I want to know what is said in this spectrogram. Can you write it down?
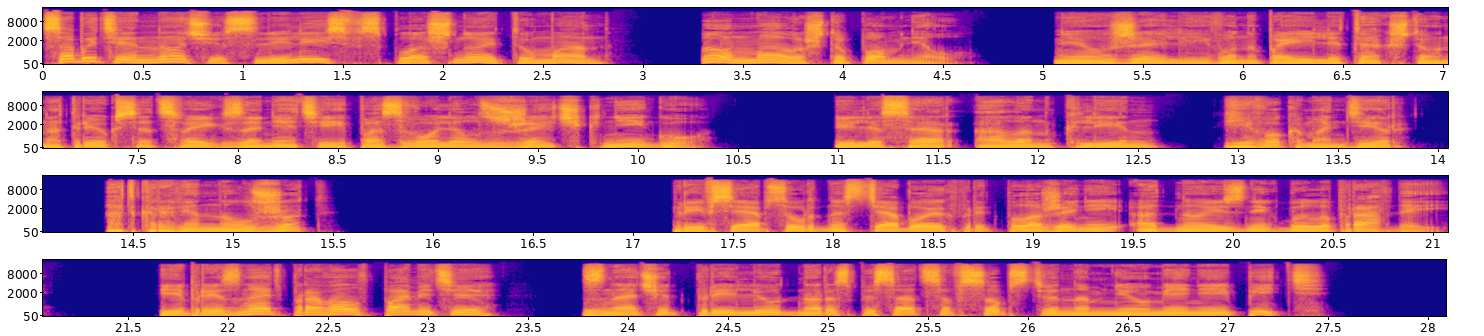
События ночи слились в сплошной туман, он мало что помнил. Неужели его напоили так, что он отрекся от своих занятий и позволил сжечь книгу? Или сэр Алан Клин, его командир, откровенно лжет? При всей абсурдности обоих предположений одно из них было правдой. И признать провал в памяти значит прилюдно расписаться в собственном неумении пить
